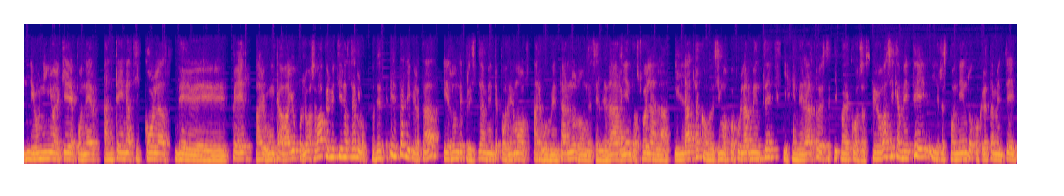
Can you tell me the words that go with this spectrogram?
Y un niño le quiere poner antenas y colas de pez a algún caballo, pues luego se va a permitir hacerlo. Entonces, esta libertad es donde precisamente podemos argumentarnos, donde se le da rienda suela a la hilacha, como decimos popularmente, y generar todo este tipo de cosas. Pero básicamente, y respondiendo concretamente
